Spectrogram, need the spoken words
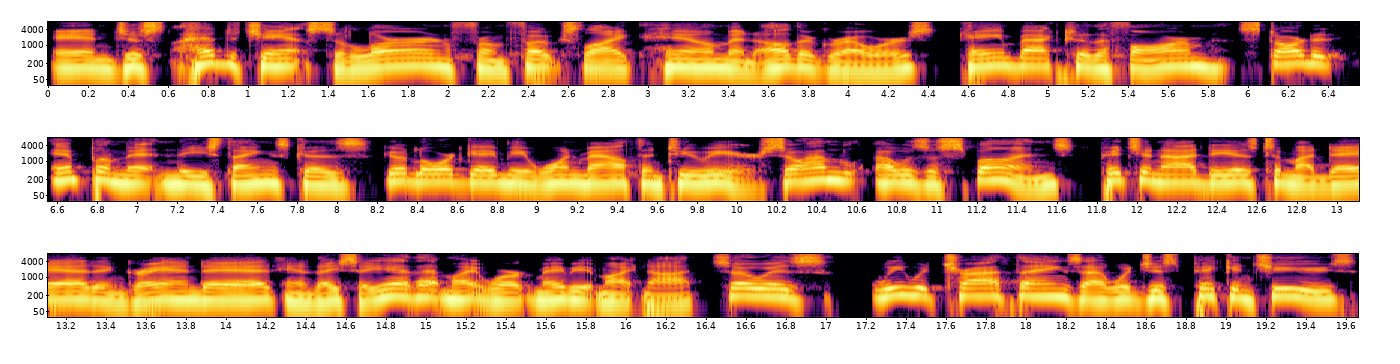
and just had the chance to learn from folks like him and other growers. Came back to the farm, started implementing these things because good Lord gave me one mouth and two ears. So I'm I was a sponge, pitching ideas to my dad and granddad, and they say, yeah, that might work, maybe it might not. So as we would try things, I would just pick and choose.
